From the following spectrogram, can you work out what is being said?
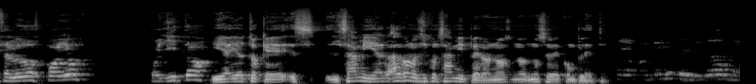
saludos, pollo. Pollito. Y hay otro que es el Sammy, algo nos dijo el Sammy, pero no, no, no se ve completo. Pero ¿por qué se te olvidó, güey?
